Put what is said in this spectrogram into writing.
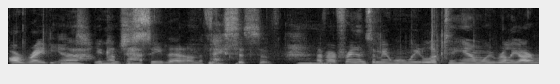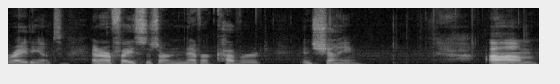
are radiant. Ah, you can just that. see that on the faces of, of our friends. I mean, when we look to him, we really are radiant, and our faces are never covered in shame. Um,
